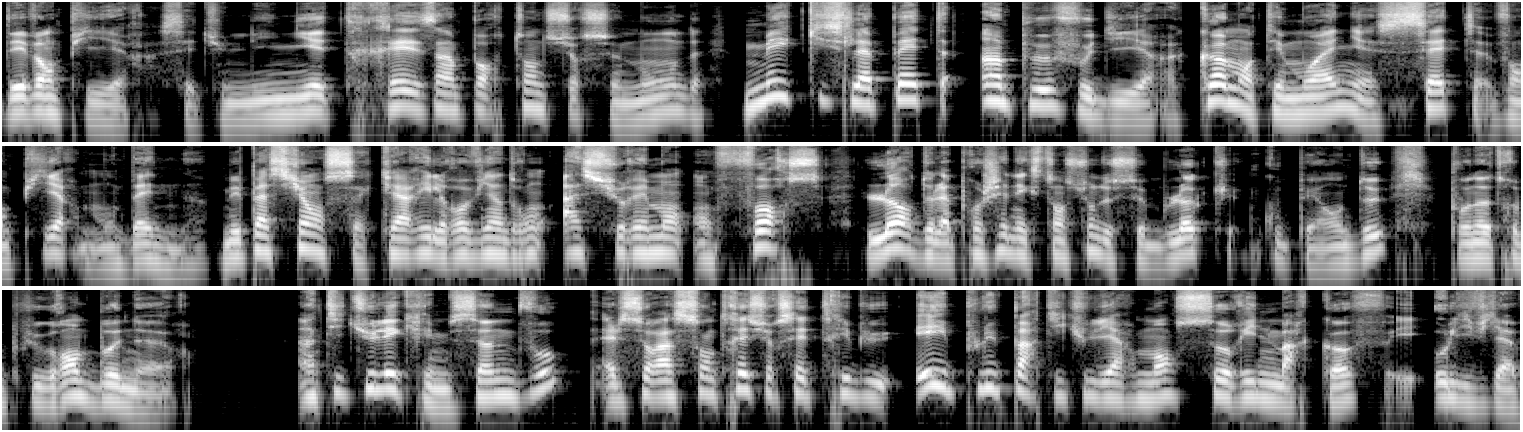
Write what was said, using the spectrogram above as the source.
des vampires. C'est une lignée très importante sur ce monde, mais qui se la pète un peu, faut dire, comme en témoigne cette vampire mondaine. Mais patience, car ils reviendront assurément en force lors de la prochaine extension de ce bloc coupé en deux, pour notre plus grand bonheur. Intitulée Crimson Vo, elle sera centrée sur cette tribu et plus particulièrement Sorin Markov et Olivia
